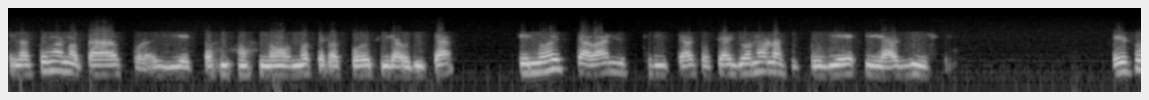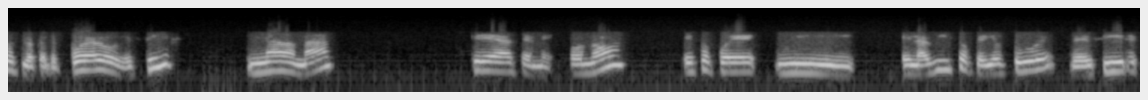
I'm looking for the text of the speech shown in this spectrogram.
que las tengo anotadas por ahí no, no no te las puedo decir ahorita que no estaban escritas o sea yo no las estudié y las dije. Eso es lo que te puedo decir nada más créaseme o no eso fue mi el aviso que yo tuve de decir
